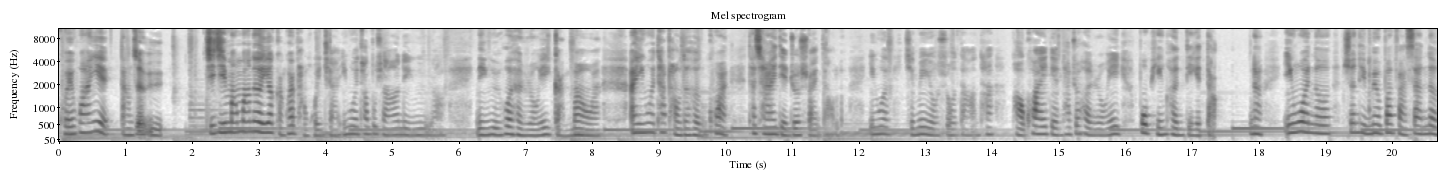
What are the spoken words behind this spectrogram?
葵花叶挡着雨，急急忙忙的要赶快跑回家，因为它不想要淋雨啊，淋雨会很容易感冒啊啊！因为它跑得很快，它差一点就摔倒了。因为前面有说到，它跑快一点，它就很容易不平衡跌倒。那因为呢，身体没有办法散热，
